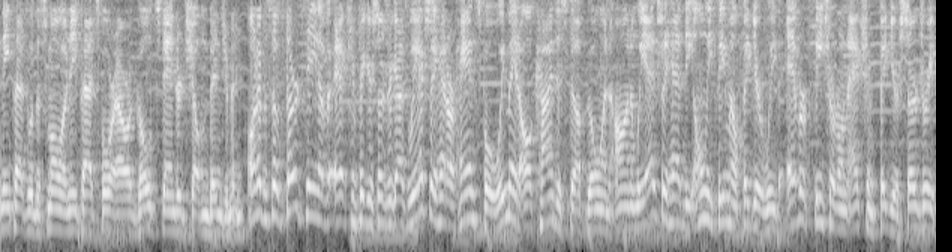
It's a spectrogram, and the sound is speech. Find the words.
knee pads with the smaller knee pads for our gold standard Shelton Benjamin. On episode 13 of Action Figure Surgery, guys, we actually had our hands full. We made all kinds of stuff going on and we actually had the only female figure we've ever featured on Action Figure Surgery.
